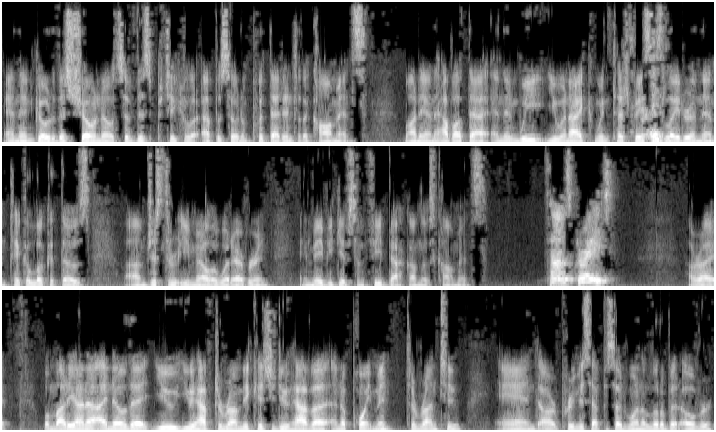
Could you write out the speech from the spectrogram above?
And then go to the show notes of this particular episode and put that into the comments. Mariana, how about that? And then we, you and I, can touch bases later and then take a look at those um, just through email or whatever, and, and maybe give some feedback on those comments. Sounds great. All right. Well, Mariana, I know that you, you have to run because you do have a, an appointment to run to, and our previous episode went a little bit over,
